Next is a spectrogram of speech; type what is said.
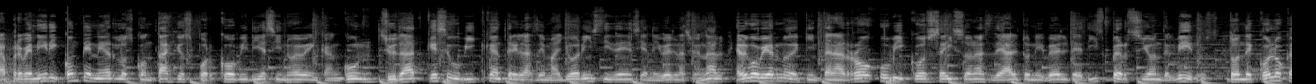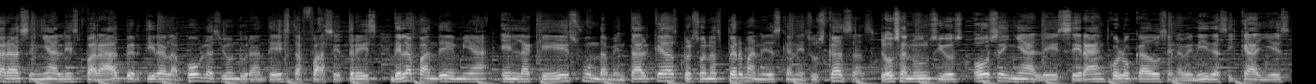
Para prevenir y contener los contagios por COVID-19 en Cancún, ciudad que se ubica entre las de mayor incidencia a nivel nacional, el gobierno de Quintana Roo ubicó seis zonas de alto nivel de dispersión del virus, donde colocará señales para advertir a la población durante esta fase 3 de la pandemia en la que es fundamental que las personas permanezcan en sus casas. Los anuncios o señales serán colocados en avenidas y calles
